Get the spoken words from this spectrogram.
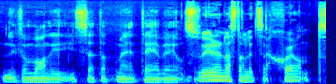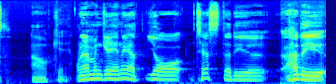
liksom vanlig setup med tv och Så är det nästan lite så här skönt. Ah, okay. Nej, men grejen är att jag testade ju, hade ju,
